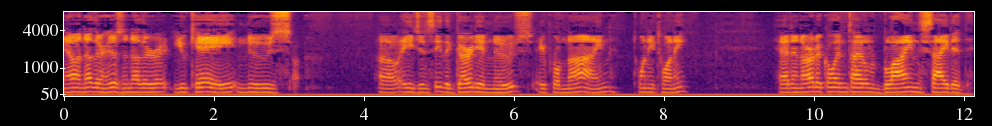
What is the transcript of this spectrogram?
Now another, here's another UK news uh, agency, the Guardian News, April 9, 2020, had an article entitled Blindsided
